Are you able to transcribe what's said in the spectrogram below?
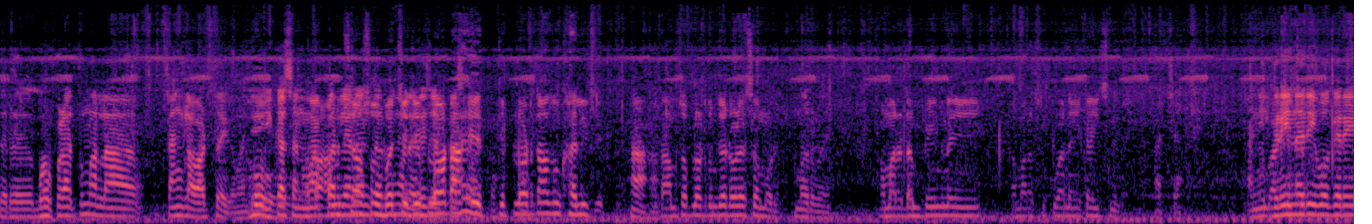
तर अ, भोपळा तुम्हाला चांगला वाटतोय का? हो म्हणजे इका सण आता वापरल्यानंतर आमच्यासोबतचे तुम्हाला जे result प्लॉट कसा आहेत वाटतो? ते प्लॉट तर अजून खालीच आहे हां हां. आता आमचा प्लॉट तुमच्या डोळ्यासमोर आहे. बरोबर आहे. आम्हाला डम्पिंग नाही आम्हाला सुकवा नाही काहीच नाही. अच्छा. आणि ग्रीनरी वगैरे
